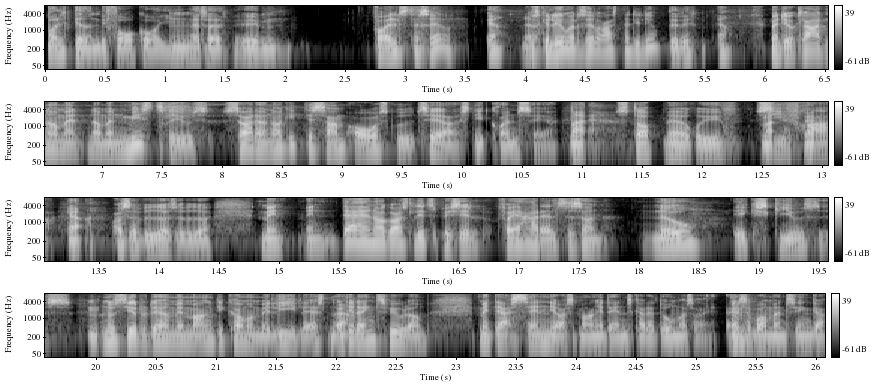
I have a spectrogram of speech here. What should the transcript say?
boldgaden, det foregår i. Mm. Altså, øhm, For alle dig selv. Ja. Du skal leve med dig selv resten af dit liv. Det er det, ja. Men det er jo klart, når man, når man mistrives, så er der jo nok ikke det samme overskud til at snitte grøntsager. Nej. Stop med at ryge, sige fra, ja, ja. og så videre, og så videre. Men, men der er nok også lidt specielt, for jeg har det altid sådan, no excuses. Mm. Og nu siger du det her med, at mange de kommer med lige i lasten, ja. og det er der ingen tvivl om. Men der er sandelig også mange danskere, der dummer sig. Altså, mm. Altså, hvor man tænker,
